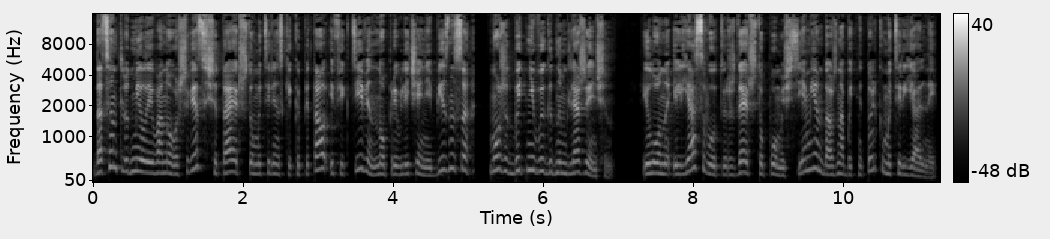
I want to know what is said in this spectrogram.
Доцент Людмила Иванова-Швец считает, что материнский капитал эффективен, но привлечение бизнеса может быть невыгодным для женщин. Илона Ильясова утверждает, что помощь семьям должна быть не только материальной,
